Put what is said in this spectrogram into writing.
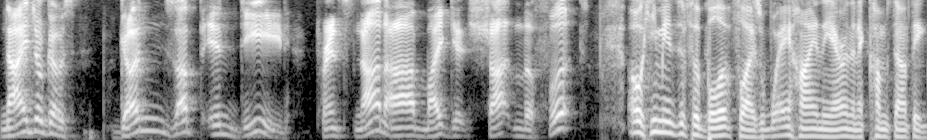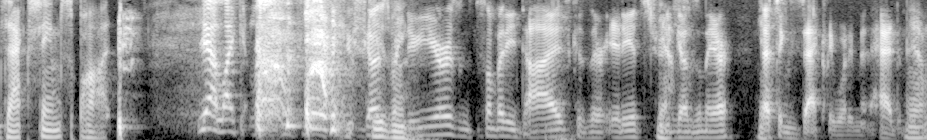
Nigel goes, guns up indeed. Prince Nana might get shot in the foot. Oh, he means if the bullet flies way high in the air and then it comes down at the exact same spot. Yeah, like, like when people shoot Excuse me. New Year's and somebody dies because they're idiots shooting Yes. guns in the air. That's exactly what it meant. Had to be. yeah,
